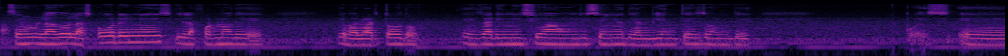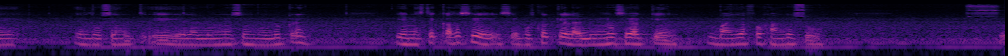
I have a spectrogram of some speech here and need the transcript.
hacer a un lado las órdenes y la forma de evaluar todo es dar inicio a un diseño de ambientes donde pues eh, el docente y el alumno se involucren y en este caso se, se busca que el alumno sea quien vaya forjando su, su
